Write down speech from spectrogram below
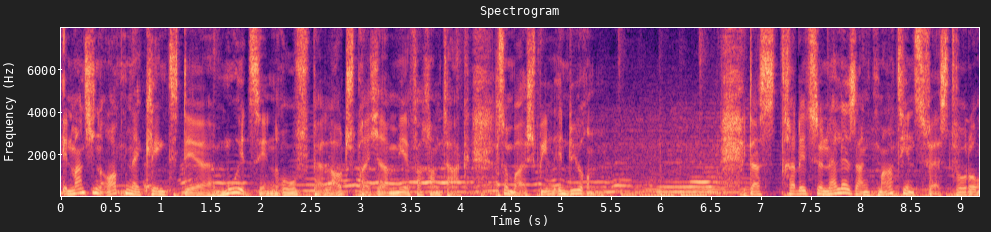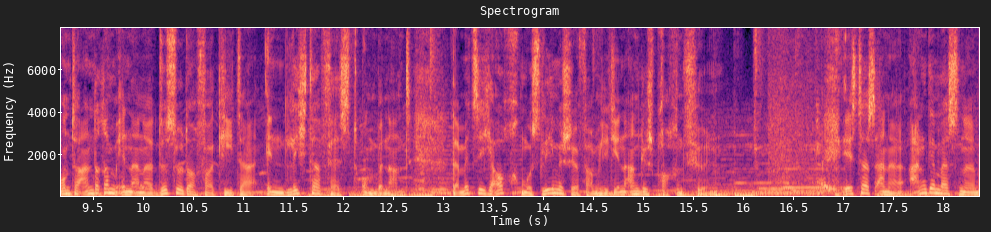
In manchen Orten erklingt der Muezzin-Ruf per Lautsprecher mehrfach am Tag, zum Beispiel in Düren. Das traditionelle St. Martinsfest wurde unter anderem in einer Düsseldorfer Kita in Lichterfest umbenannt, damit sich auch muslimische Familien angesprochen fühlen. Ist das eine angemessene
